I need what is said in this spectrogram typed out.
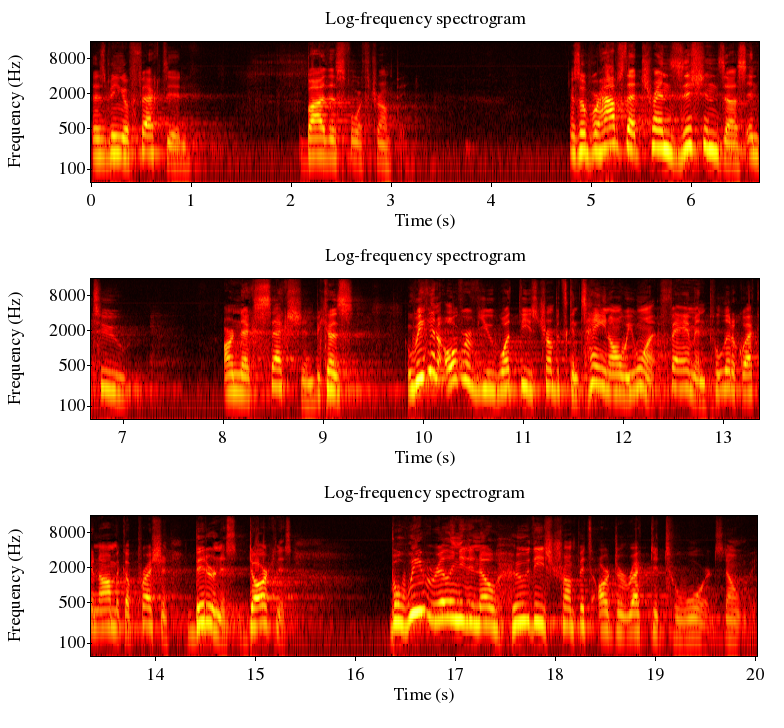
that is being affected by this fourth trumpet. And so perhaps that transitions us into our next section because we can overview what these trumpets contain all we want famine, political, economic oppression, bitterness, darkness. But we really need to know who these trumpets are directed towards, don't we?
